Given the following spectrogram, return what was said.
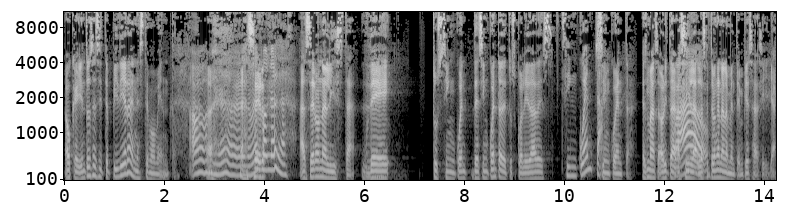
Ok, entonces si te pidiera en este momento oh, no hacer, me pongas hacer una lista de tus 50, de 50 de tus cualidades. 50. 50. Es más, ahorita wow. así, la, las que te vengan a la mente, empieza así, ya.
